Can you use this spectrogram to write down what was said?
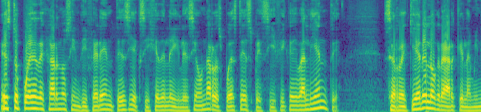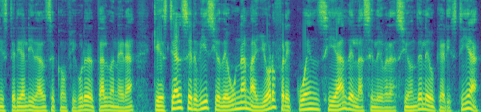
Esto puede dejarnos indiferentes y exige de la Iglesia una respuesta específica y valiente. Se requiere lograr que la ministerialidad se configure de tal manera que esté al servicio de una mayor frecuencia de la celebración de la Eucaristía,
